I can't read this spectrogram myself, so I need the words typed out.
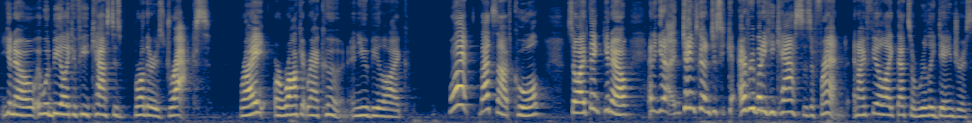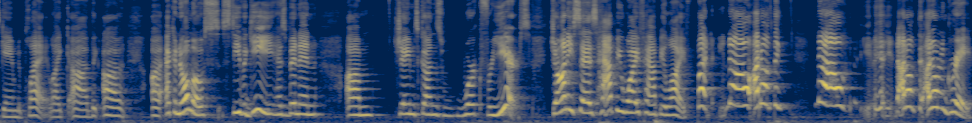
you know, it would be like if he cast his brother as Drax, right? Or Rocket Raccoon. And you'd be like, what? That's not cool. So I think, you know, and you know, James Gunn just everybody he casts is a friend. And I feel like that's a really dangerous game to play. Like uh, the uh, uh, Economos, Steve Agee, has been in um, James Gunn's work for years. Johnny says, happy wife, happy life. But no, I don't think, no, I don't, th- I don't agree.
